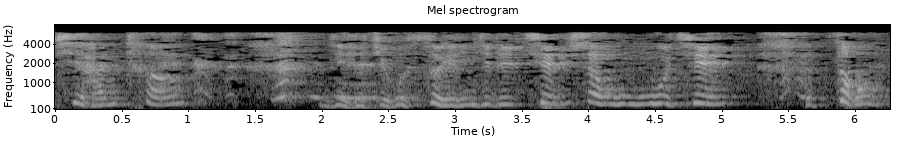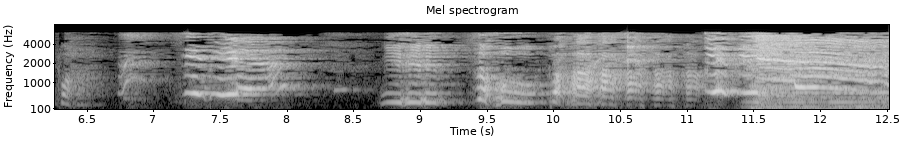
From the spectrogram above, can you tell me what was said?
前程，你就随你的亲生母亲走吧。爹爹，你走吧。爹爹。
